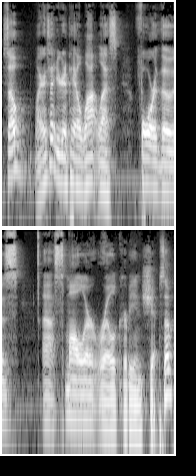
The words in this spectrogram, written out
So, like I said, you're going to pay a lot less for those uh, smaller Royal Caribbean ships. So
